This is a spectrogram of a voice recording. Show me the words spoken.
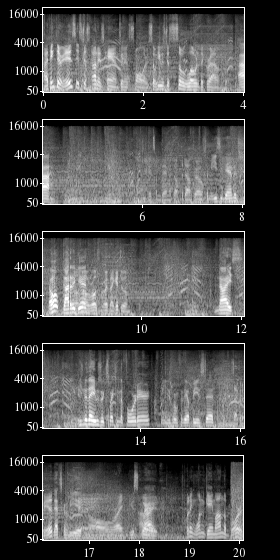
I think there is. It's just on his hands and it's smaller, so he was just so low to the ground. Ah, damage off the down throw. some easy damage. Oh, got it Oh, again. no, Rose right back into him. Nice. He knew that he was expecting the forward air. He just went for the up B instead. Is that going to be it? That's gonna be it. All right, you squared. Putting one game on the board.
